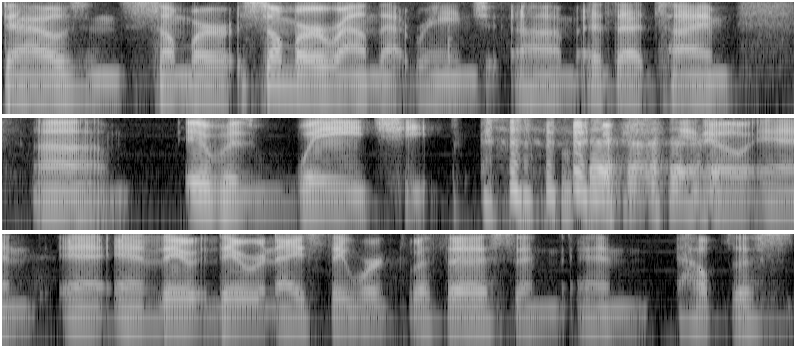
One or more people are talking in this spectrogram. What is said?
thousand somewhere somewhere around that range um, at that time. Um, it was way cheap, you know, and, and and they they were nice. They worked with us and and helped us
